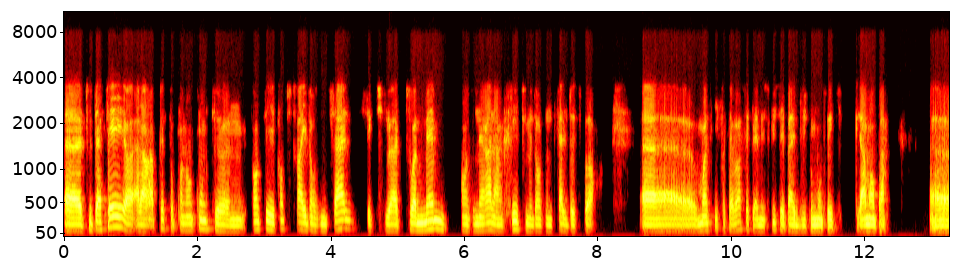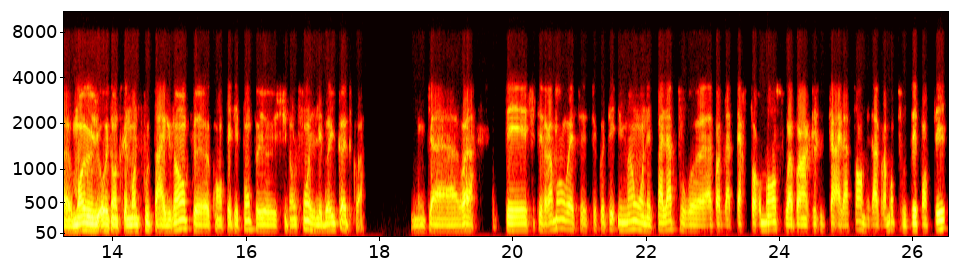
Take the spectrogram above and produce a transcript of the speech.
Tout à fait. Alors après, il faut prendre en compte que quand, quand tu travailles dans une salle, c'est que tu as toi-même, en général, un rythme dans une salle de sport. Euh, moi, ce qu'il faut savoir, c'est que la muscu, c'est pas du tout mon truc. Clairement pas. Euh, moi, aux entraînements de foot, par exemple, euh, quand on fait des pompes, je suis dans le fond et je les boycotte, quoi. Donc euh, voilà, c'était vraiment ouais, ce, côté humain où on n'est pas là pour avoir de la performance ou avoir un résultat à la fin, on est là vraiment pour se dépenser,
